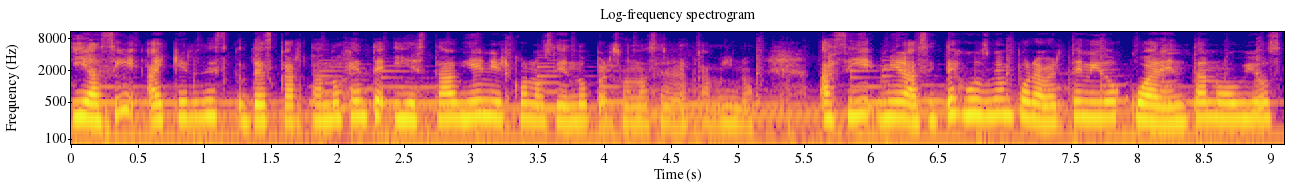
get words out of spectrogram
Y así hay que ir descartando gente y está bien ir conociendo personas en el camino. Así, mira, así te juzguen por haber tenido 40 novios,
